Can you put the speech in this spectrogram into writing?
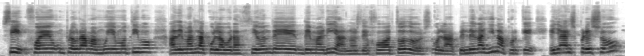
Sí, fue un programa muy emotivo. Además, la colaboración de, de, María nos dejó a todos con la piel de gallina porque ella expresó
